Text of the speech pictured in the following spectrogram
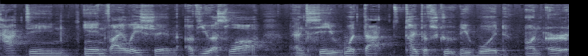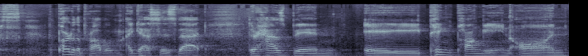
acting in violation of US law and see what that type of scrutiny would unearth. Part of the problem, I guess, is that there has been a ping ponging on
